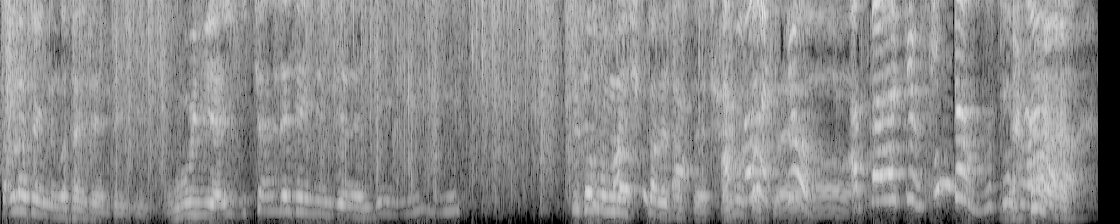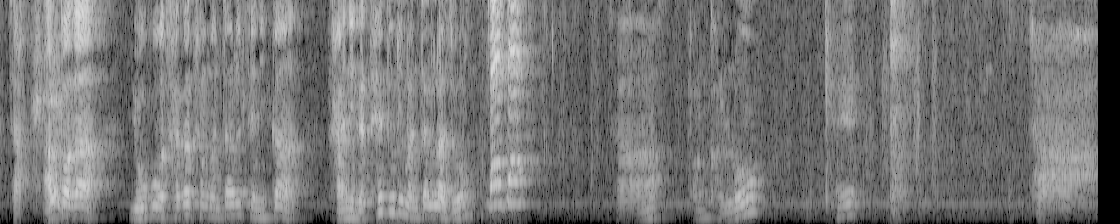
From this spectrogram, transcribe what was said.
잘라져 있는 거 사야 되는데 이게 뭐야? 이게 잘라져 있는 줄 알았는데 이게, 이게 뜯어먹는 식빵을 샀어요. 잘못 아빠가 샀어요. 좀, 아빠가 좀 생각 못해서. 자, 아빠가 요거 사각형만 자를 테니까 가인이가 테두리만 잘라줘. 네네. 자, 빵칼로 이렇게. 자,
